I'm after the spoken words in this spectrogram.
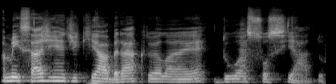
A mensagem é de que a Abracro ela é do associado.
